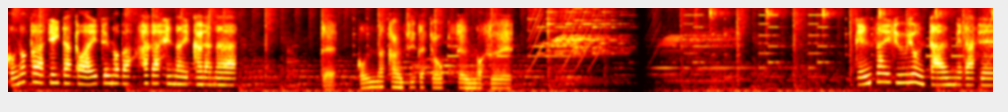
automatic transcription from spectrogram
このパーティーだと相手のバフ剥がしないからなで、こんな感じで長期戦の末。現在14ターン目だぜ。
